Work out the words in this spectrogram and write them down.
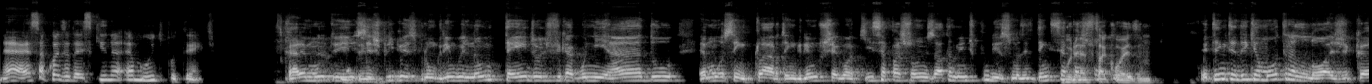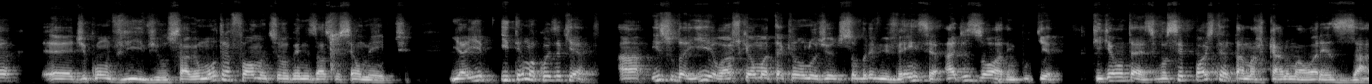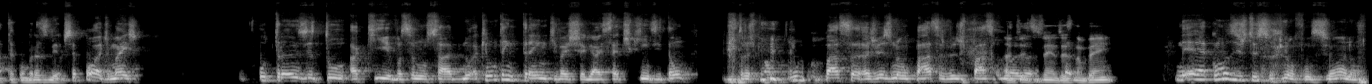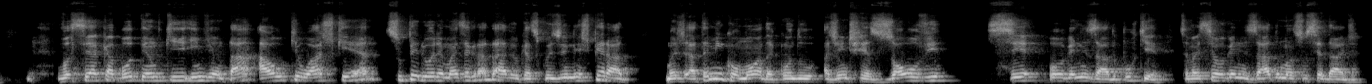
Né? Essa coisa da esquina é muito potente. Cara, é muito isso. Você explica isso para um gringo, ele não entende, ou ele fica agoniado. É assim, claro, tem gringos que chegam aqui e se apaixonam exatamente por isso, mas ele tem que se por apaixonar. Por essa coisa. Ele tem que entender que é uma outra lógica é, de convívio, sabe? É uma outra forma de se organizar socialmente. E aí, e tem uma coisa que é, a, isso daí eu acho que é uma tecnologia de sobrevivência à desordem, porque o que, que acontece? Você pode tentar marcar numa hora exata com o brasileiro, você pode, mas o trânsito aqui, você não sabe, aqui não tem trem que vai chegar às 7h15, então o transporte público passa, às vezes não passa, às vezes passa. Às vezes vem, às vezes não vem. É, como as instituições não funcionam, você acabou tendo que inventar algo que eu acho que é superior, é mais agradável, que as coisas inesperadas. Mas até me incomoda quando a gente resolve ser organizado. Por quê? Você vai ser organizado numa sociedade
